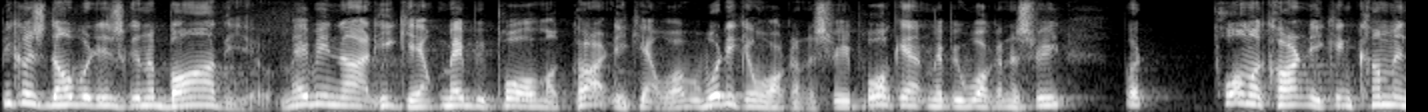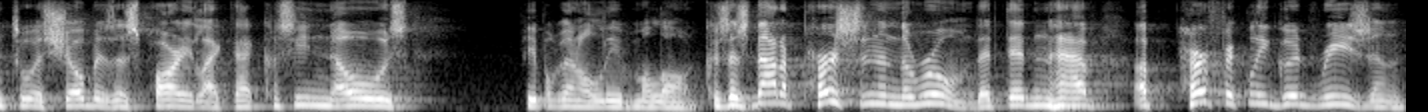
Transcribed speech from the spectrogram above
because nobody's going to bother you. Maybe not, he can't, maybe Paul McCartney can't walk, Woody can walk on the street. Paul can't maybe walk on the street, but Paul McCartney can come into a show business party like that because he knows people are going to leave him alone. Because there's not a person in the room that didn't have a perfectly good reason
